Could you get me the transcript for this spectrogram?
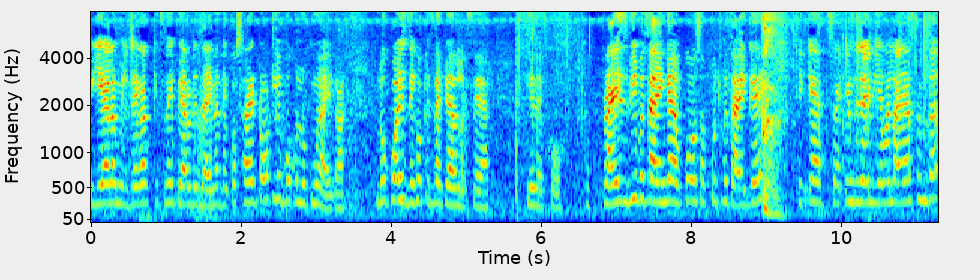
ये वाला मिल जाएगा। कितना ही प्यारा डिज़ाइन है, देखो, सारे टोटली बहुत लुक में आएगा। लुक वाइज देखो कितना प्यारा लगता है। ये देखो प्राइस भी बताएँगे आपको, सब कुछ बताएँगे। ठीक है सेकंड डिज़ाइन ये वाला आया इसके अंदर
